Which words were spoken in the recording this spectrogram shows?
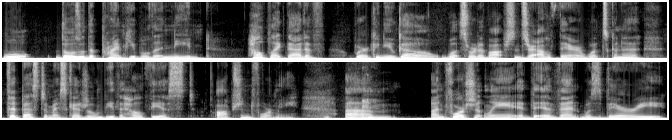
Well, those are the prime people that need help like that of where can you go? What sort of options are out there? What's going to fit best in my schedule and be the healthiest option for me? Um, unfortunately, the event was very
